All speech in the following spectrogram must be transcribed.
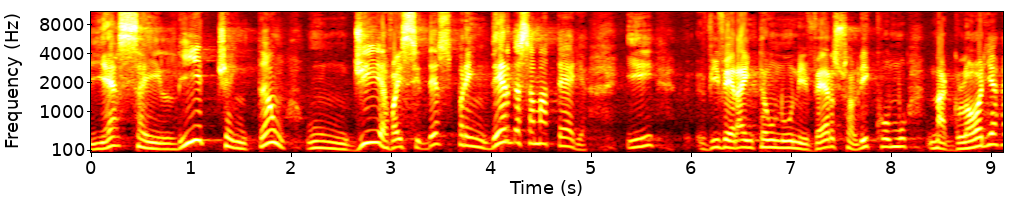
E essa elite, então, um dia vai se desprender dessa matéria e viverá então no universo ali como na glória,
